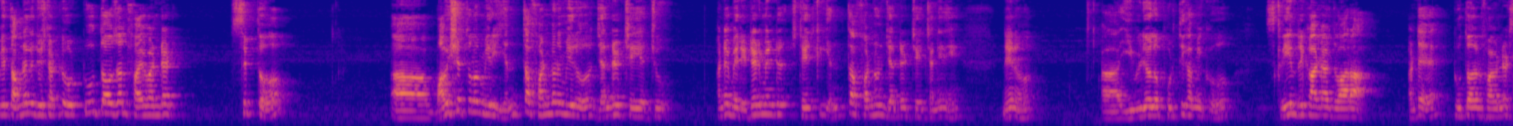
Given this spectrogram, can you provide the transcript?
మీరు తమిళలో చూసినట్లు టూ థౌజండ్ ఫైవ్ హండ్రెడ్ సిప్తో భవిష్యత్తులో మీరు ఎంత ఫండ్ను మీరు జనరేట్ చేయొచ్చు అంటే మీ రిటైర్మెంట్ స్టేజ్కి ఎంత ఫండ్ను జనరేట్ చేయొచ్చు అనేది నేను ఈ వీడియోలో పూర్తిగా మీకు స్క్రీన్ రికార్డర్ ద్వారా అంటే two thousand five hundred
